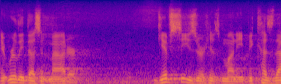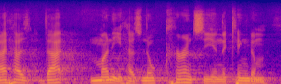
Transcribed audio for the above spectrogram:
It really doesn't matter. Give Caesar his money because that has that money has no currency in the kingdom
